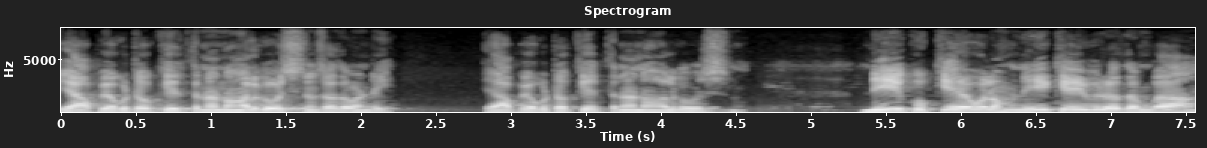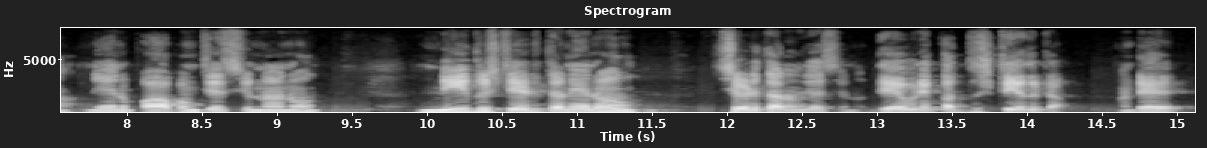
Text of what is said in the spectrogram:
యాభై ఒకటో కీర్తన నాలుగో వచ్చిన చదవండి. యాభై ఒకటో కీర్తన నాలుగో వచ్చిన నీకు కేవలం నీకే విరోధంగా నేను పాపం చేసి ఉన్నాను నీ దృష్టి ఎదుట నేను చెడుతనం చేశాను దేవుని యొక్క దృష్టి ఎదుట. అంటే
